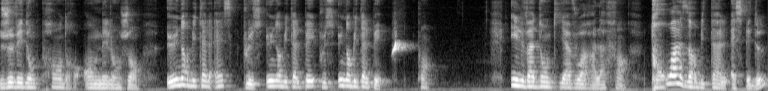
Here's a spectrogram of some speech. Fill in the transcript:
je vais donc prendre en mélangeant une orbitale S plus une orbitale P plus une orbitale P. Point. Il va donc y avoir à la fin trois orbitales SP2.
